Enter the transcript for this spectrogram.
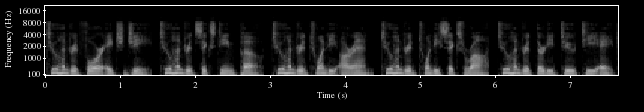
204 HG 216 po, 220 rn, 226 ra, 232 th,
